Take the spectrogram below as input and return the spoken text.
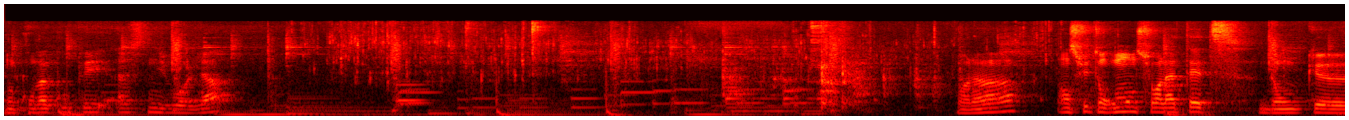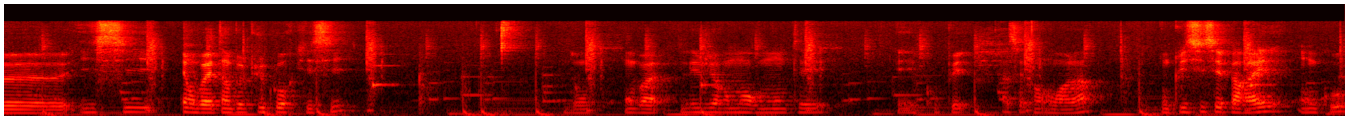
Donc on va couper à ce niveau-là. Voilà. Ensuite, on remonte sur la tête. Donc euh, ici, on va être un peu plus court qu'ici. Donc on va légèrement remonter et couper à cet endroit-là. Donc ici c'est pareil, on coupe.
